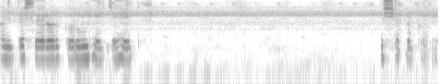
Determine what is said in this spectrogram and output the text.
आणि ते सरळ करून घ्यायचे आहेत. अशा प्रकारे.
